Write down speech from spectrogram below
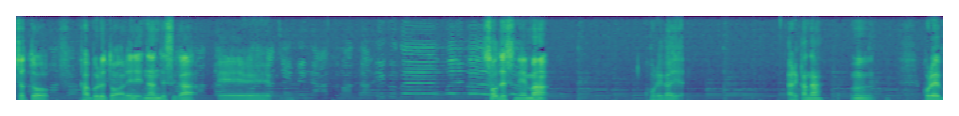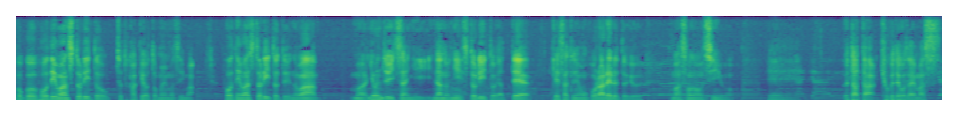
ちょっとかぶるとあれなんですが、えーそうですね、まあ、これが、あれかな、うん、これ僕、41ストリートをちょっとかけようと思います、今。41ストリートというのは、まあ、41歳になのにストリートをやって警察に怒られるという、まあ、そのシーンを、えー、歌った曲でございます。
